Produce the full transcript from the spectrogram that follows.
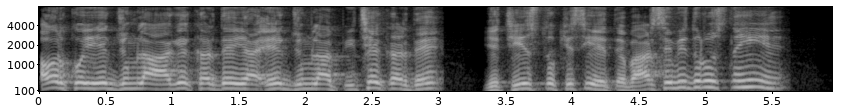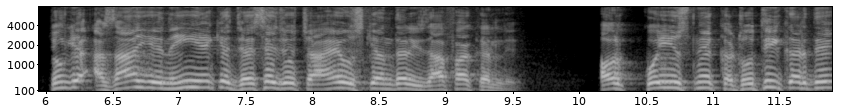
اور کوئی ایک جملہ آگے کر دے یا ایک جملہ پیچھے کر دے، یہ چیز تو کسی اعتبار سے بھی درست نہیں ہے۔ کیونکہ اذان یہ نہیں ہے کہ جیسے جو چاہے اس کے اندر اضافہ کر لے۔ اور کوئی اس میں کٹوتی کر دے،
